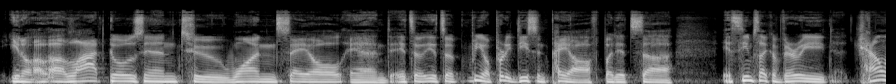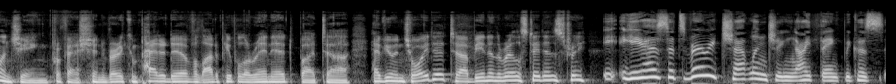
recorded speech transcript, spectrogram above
you know, a, a lot goes into one sale and it's a, it's a, you know, pretty decent payoff, but it's, uh, it seems like a very challenging profession, very competitive. A lot of people are in it, but uh, have you enjoyed it, uh, being in the real estate industry? Yes, it's very challenging, I think, because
